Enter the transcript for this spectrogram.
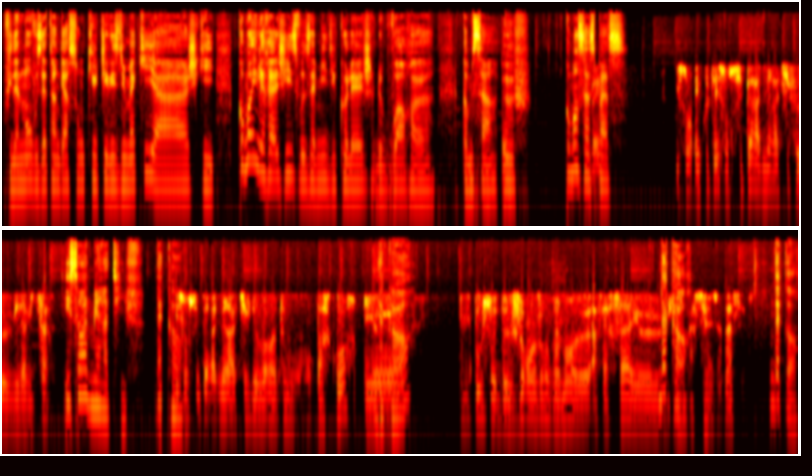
finalement, vous êtes un garçon qui utilise du maquillage. Qui comment ils réagissent vos amis du collège de vous voir euh, comme ça, eux? Comment ça se ben, passe? Ils sont, écoutez, ils sont super admiratifs vis-à-vis de ça. Ils sont admiratifs, d'accord. Ils sont super admiratifs de voir un peu mon, mon parcours et. D'accord il me pousse de jour en jour vraiment euh, à faire ça et euh, D'accord. D'accord.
